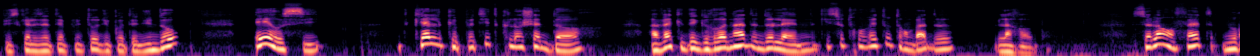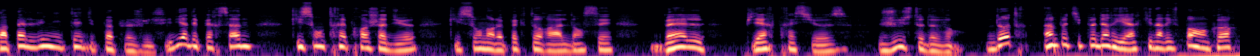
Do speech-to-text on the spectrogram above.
puisqu'elles étaient plutôt du côté du dos. Et aussi quelques petites clochettes d'or avec des grenades de laine qui se trouvaient tout en bas de la robe. Cela en fait nous rappelle l'unité du peuple juif. Il y a des personnes qui sont très proches à Dieu, qui sont dans le pectoral, dans ces belles pierres précieuses, juste devant. D'autres un petit peu derrière, qui n'arrivent pas encore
